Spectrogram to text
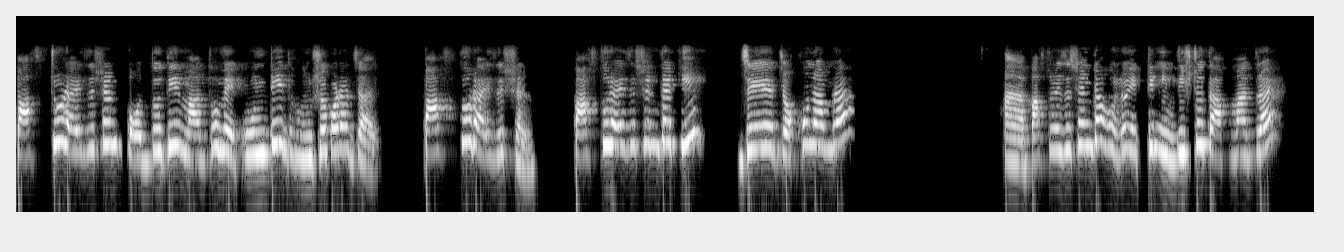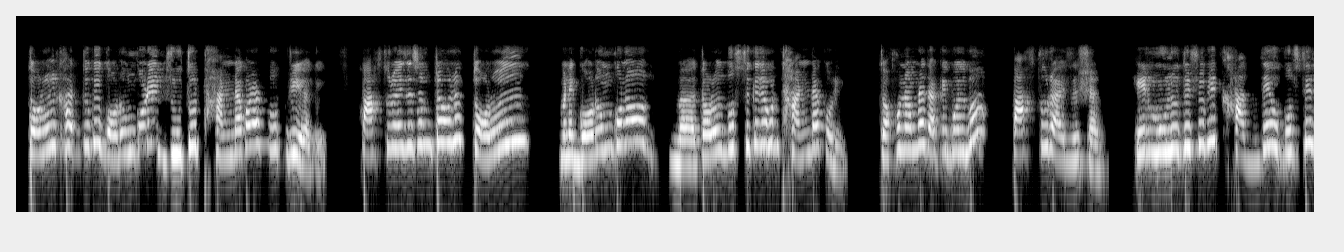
পাস্টুরাইজেশন পদ্ধতির মাধ্যমে কোনটি ধ্বংস করা যায়? পাস্টুরাইজেশন পাস্টুরাইজেশনটা কি? যে যখন আমরা পাস্টুরাইজেশনটা হলো একটি নির্দিষ্ট তাপমাত্রায় তরল খাদ্যকে গরম করে দ্রুত ঠান্ডা করার প্রক্রিয়াকে। পাস্টুরাইজেশনটা হলো তরল মানে গরম কোনো তরল বস্তুকে যখন ঠান্ডা করি, তখন আমরা তাকে বলব পাস্টুরাইজেশন এর মূল উদ্দেশ্য কি? খাদ্যে উপস্থিত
